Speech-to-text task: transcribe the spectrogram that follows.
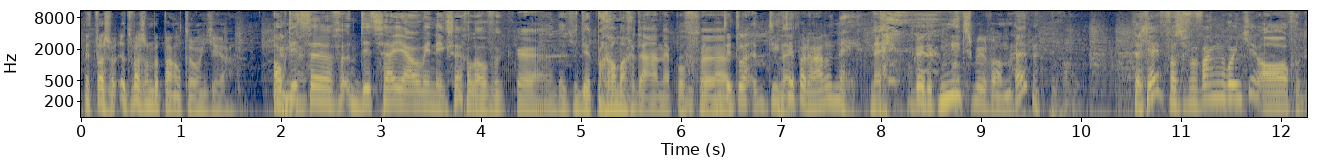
het, was, het was een bepaald toontje, ja. Ook En, dit, eh, dit zei jou weer niks, hè, geloof ik. dat je dit programma gedaan hebt. Of, Dit, die nee. tipparade? Nee. Nee. Daar weet ik niets meer van. Zeg jij, was een vervangrondje? Oh, goed.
